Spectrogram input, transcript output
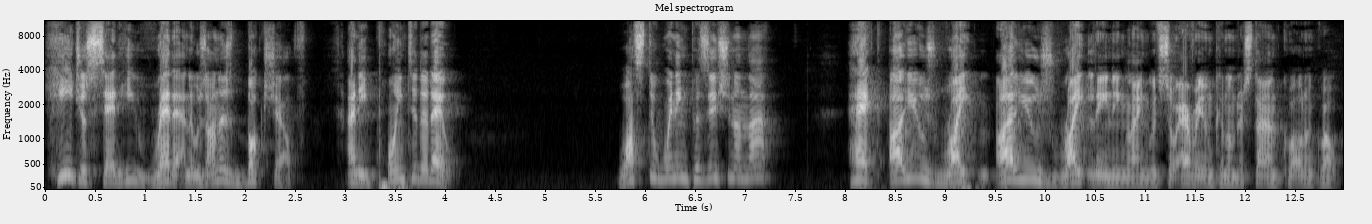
He just said he read it and it was on his bookshelf and he pointed it out. What's the winning position on that? Heck, I'll use right I'll use right leaning language so everyone can understand, quote unquote.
